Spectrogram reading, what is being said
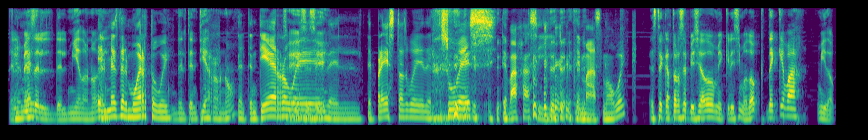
El, el mes, mes- del, del miedo, ¿no? El mes del muerto, güey. del te entierro, ¿no? Del te entierro, Sí, güey. sí, sí. Del te prestas, güey. Del te subes, y te bajas y demás, ¿no, güey? Este 14 episodio, mi queridísimo Doc. ¿De qué va mi Doc?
